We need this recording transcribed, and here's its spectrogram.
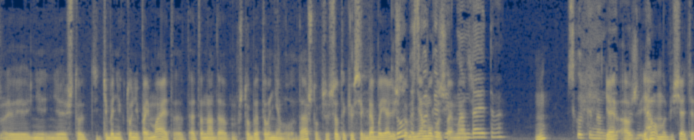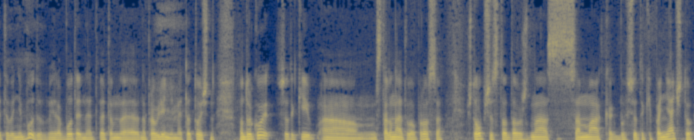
э, что тебя никто не поймает, э, это надо, чтобы этого не было, да, чтобы все-таки всегда боялись, Долго, что меня могут жить поймать. нам до этого? М? Сколько нам я, до этого жить? Я вам обещать этого не буду. Мы работаем над, в этом э, направлении, это точно. Но другой все-таки э, сторона этого вопроса, что общество должна сама как бы все-таки понять, что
